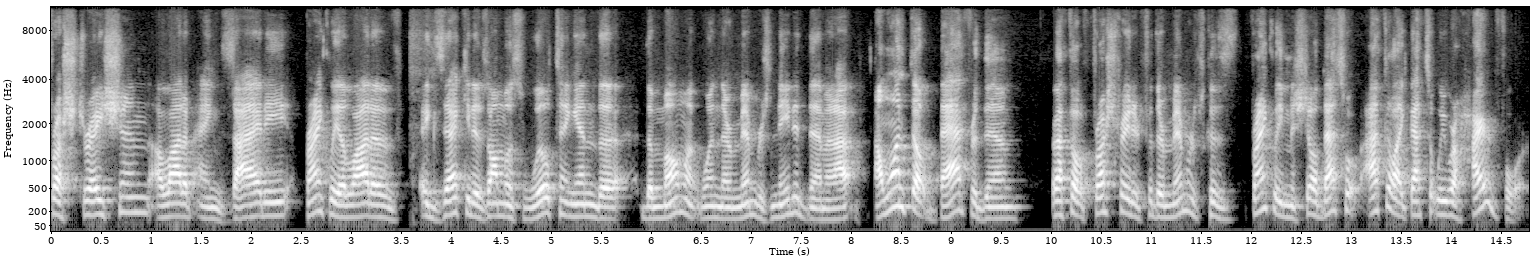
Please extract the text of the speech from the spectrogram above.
frustration, a lot of anxiety, frankly, a lot of executives almost wilting in the, the moment when their members needed them. And I, I one felt bad for them, but I felt frustrated for their members because frankly, Michelle, that's what I feel like that's what we were hired for.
